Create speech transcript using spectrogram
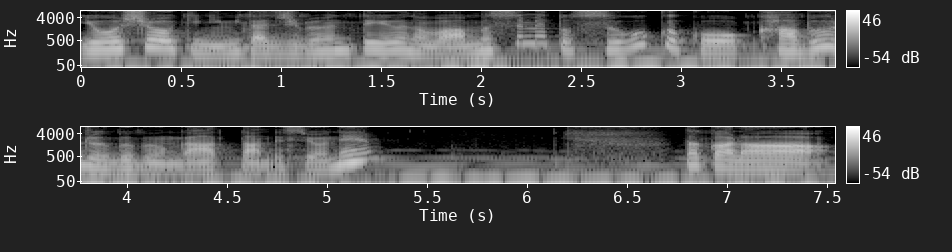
幼少期に見た自分っていうのは娘とすごくこう被る部分があったんですよね。だから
